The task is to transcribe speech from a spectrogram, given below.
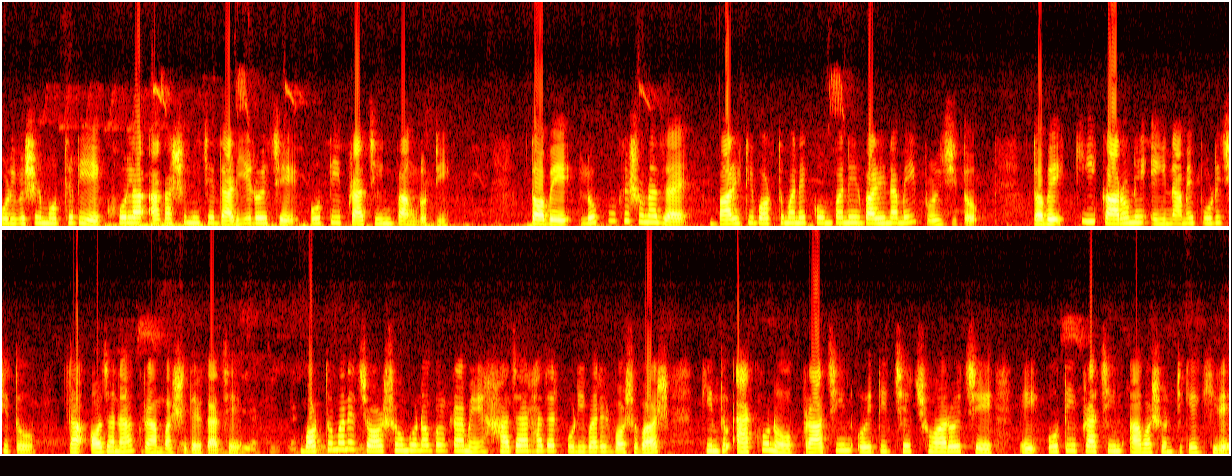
পরিবেশের মধ্যে দিয়ে খোলা আকাশের নিচে দাঁড়িয়ে রয়েছে অতি প্রাচীন বাংলোটি। তবে লোকমুখে শোনা যায়, বাড়িটি বর্তমানে কোম্পানির বাড়ি নামেই পরিচিত। তবে কি কারণে এই নামে পরিচিত, তা অজানা গ্রামবাসীদের কাছে। বর্তমানে চর শম্ভুনগর গ্রামে হাজার হাজার পরিবারের বসবাস কিন্তু এখনও প্রাচীন ঐতিহ্যের ছোঁয়া রয়েছে এই অতি প্রাচীন আবাসনটিকে ঘিরে।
